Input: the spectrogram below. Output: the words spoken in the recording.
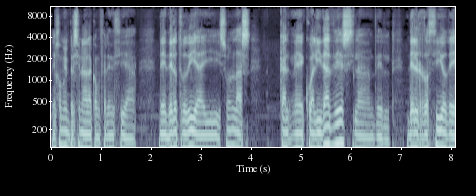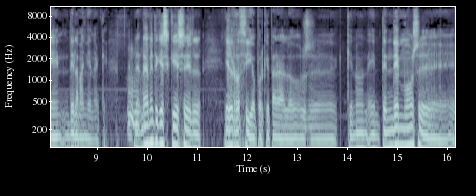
dejó muy impresionada la conferencia de- del otro día y son las cal- eh, cualidades la- del, del rocío de, de la mañana. Que. Realmente, ¿qué es, qué es el, el rocío? Porque para los eh, que no entendemos, eh,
